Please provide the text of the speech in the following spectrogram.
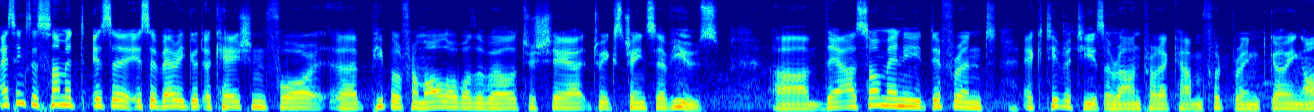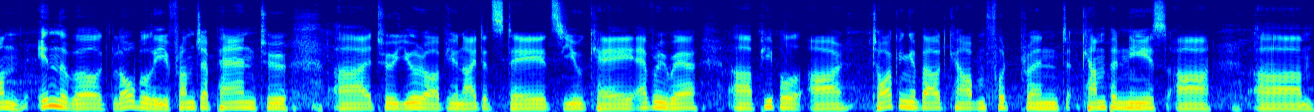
I think the summit is a is a very good occasion for uh, people from all over the world to share to exchange their views. Um, there are so many different activities around product carbon footprint going on in the world globally, from Japan to uh, to Europe, United States, UK, everywhere. Uh, people are talking about carbon footprint. Companies are. Um,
